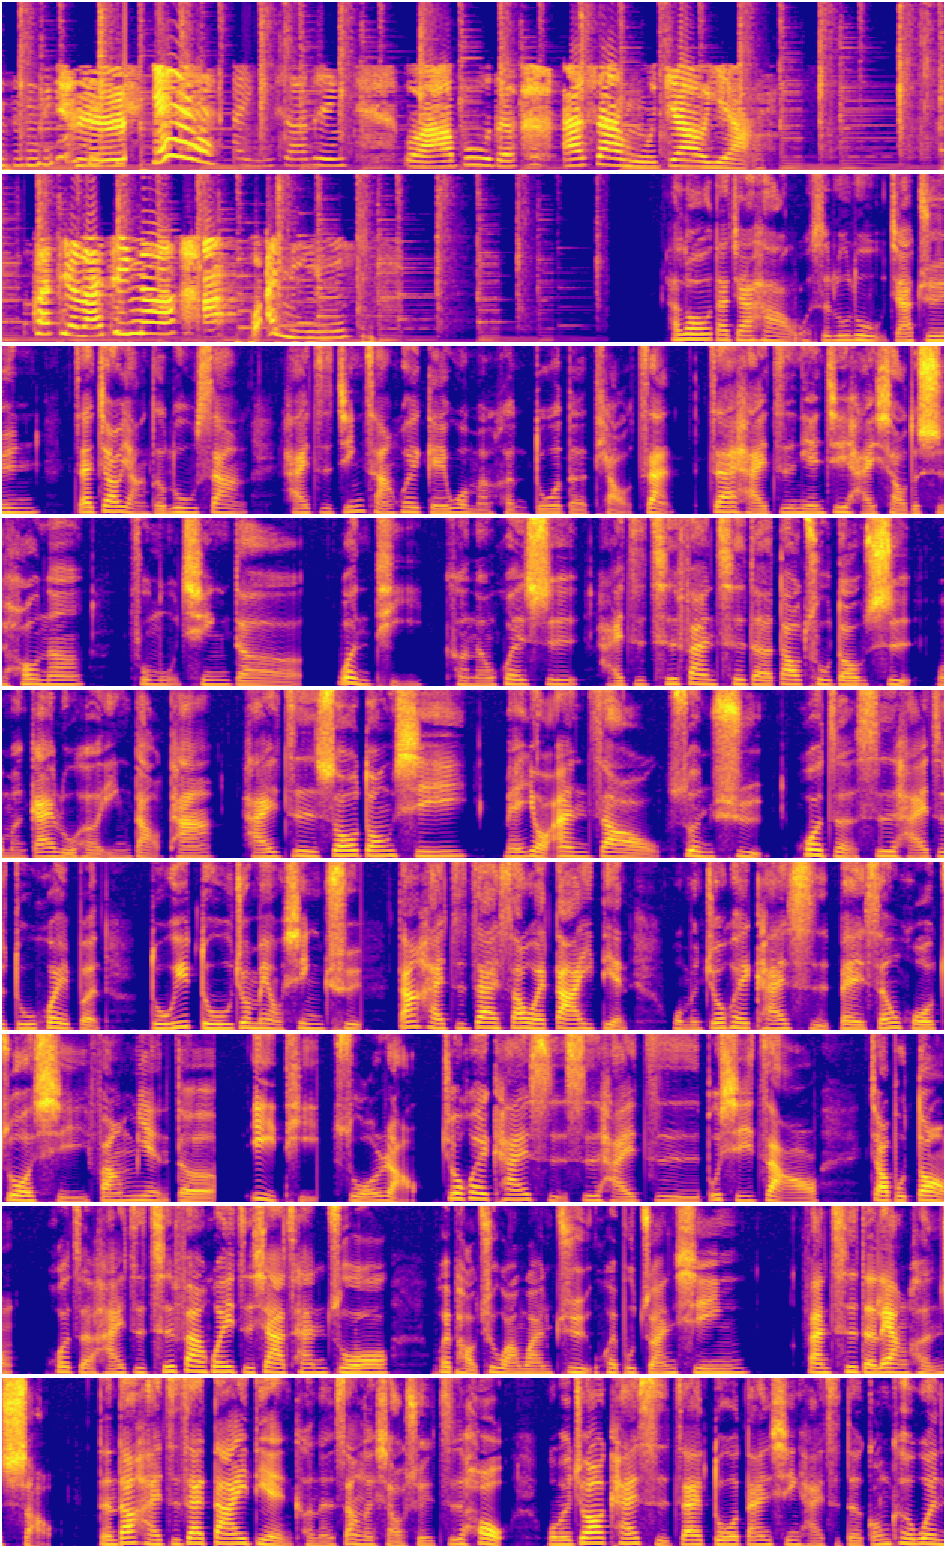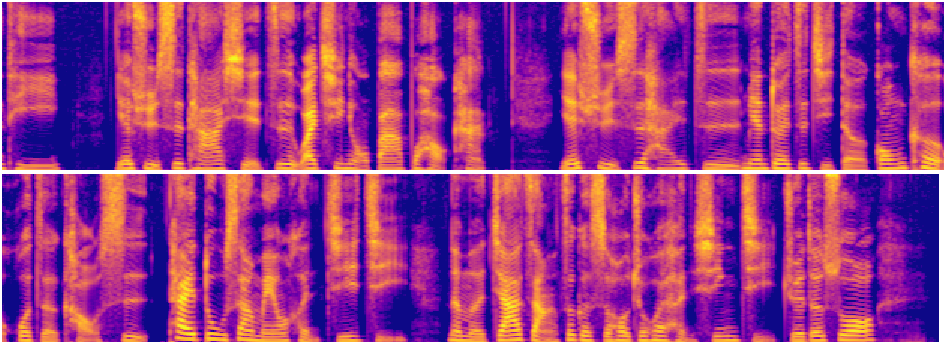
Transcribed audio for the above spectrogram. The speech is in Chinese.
欢迎收听阿布的阿萨姆教养，快起来听啊！我爱你。Hello，大家好，我是露露家君。在教养的路上，孩子经常会给我们很多的挑战。在孩子年纪还小的时候呢，父母亲的问题。可能会是孩子吃饭吃的到处都是，我们该如何引导他？孩子收东西没有按照顺序，或者是孩子读绘本读一读就没有兴趣。当孩子再稍微大一点，我们就会开始被生活作息方面的议题所扰，就会开始是孩子不洗澡叫不动。或者孩子吃饭会一直下餐桌，会跑去玩玩具，会不专心，饭吃的量很少。等到孩子再大一点，可能上了小学之后，我们就要开始再多担心孩子的功课问题。也许是他写字歪七扭八不好看，也许是孩子面对自己的功课或者考试态度上没有很积极。那么家长这个时候就会很心急，觉得说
